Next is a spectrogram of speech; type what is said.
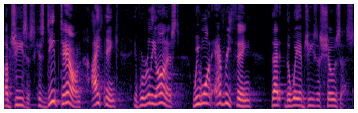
of Jesus? Because deep down, I think, if we're really honest, we want everything that the way of Jesus shows us.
